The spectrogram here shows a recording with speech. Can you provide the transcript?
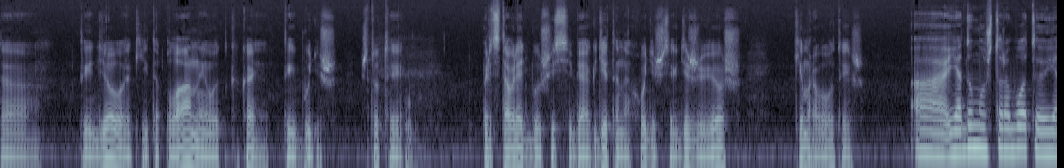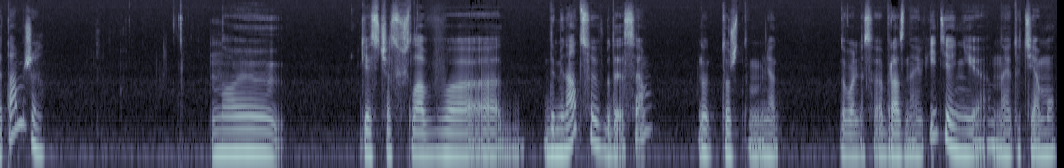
э, ты делал какие-то планы, вот какая ты будешь? Что ты представлять будешь из себя, где ты находишься, где живешь, кем работаешь? А, я думаю, что работаю я там же, но я сейчас ушла в а, доминацию, в БДСМ. Ну, тоже там у меня довольно своеобразное видение на эту тему.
